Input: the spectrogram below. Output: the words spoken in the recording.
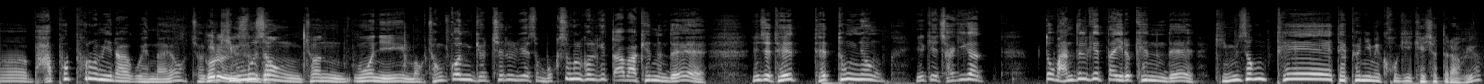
어, 마포 포럼이라고 했나요? 저기 김무성 있습니다. 전 의원이 막 정권 교체를 위해서 목숨을 걸겠다 막 했는데 이제 대, 대통령 이렇게 자기가 또 만들겠다 이렇게 했는데 김성태 대표님이 거기 계셨더라고요.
